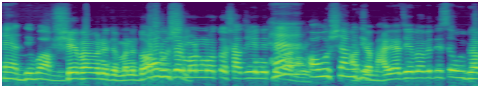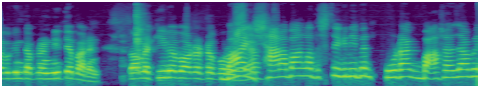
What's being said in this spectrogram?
হ্যাঁ দিব আমি। সেভাবে নিতে মানে দর্শকদের। মন মতো সাজিয়ে নিতে হ্যাঁ অবশ্যই আমি আচ্ছা ভাইয়া যেভাবে দিছে ওইভাবে কিন্তু আপনারা নিতে পারেন। তো আমরা কীভাবে অর্ডারটা করব ভাই সারা বাংলাদেশ থেকে নিবেন প্রোডাক্ট বাসা যাবে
